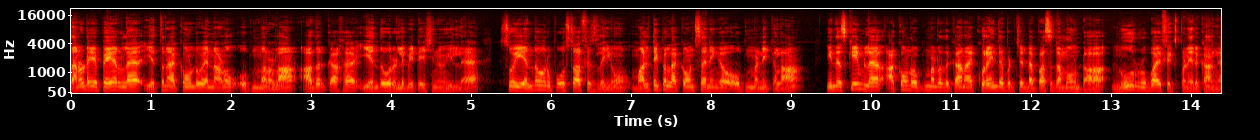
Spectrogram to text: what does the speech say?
தன்னுடைய பெயரில் எத்தனை அக்கௌண்ட் வேணாலும் ஓப்பன் பண்ணலாம். அதற்காக எந்த ஒரு லிமிட்டேஷனும் இல்லை. ஸோ எந்த ஒரு போஸ்ட் ஆஃபீஸ்லையும் மல்டிபிள் அக்கௌண்ட்ஸை நீங்கள் ஓப்பன் பண்ணிக்கலாம். இந்த ஸ்கீமில் அக்கௌண்ட் ஓப்பன் பண்ணுறதுக்கான குறைந்தபட்ச டெபாசிட் அமௌண்ட்டாக நூறு ரூபாய் ஃபிக்ஸ் பண்ணியிருக்காங்க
